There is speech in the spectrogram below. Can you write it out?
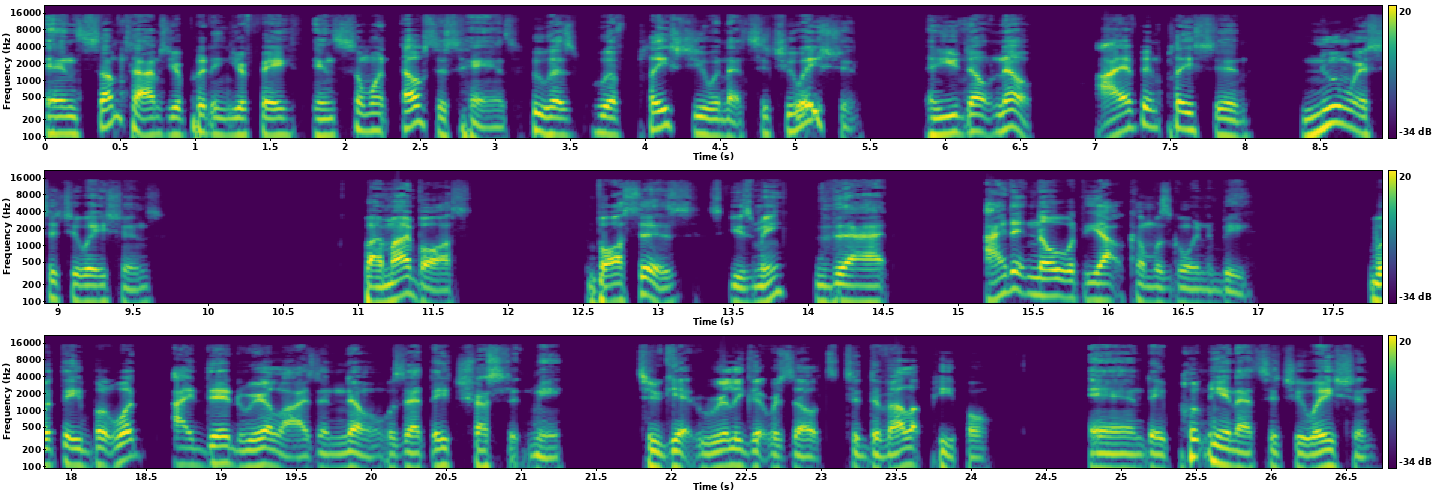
And sometimes you're putting your faith in someone else's hands who has, who have placed you in that situation and you don't know. I have been placed in numerous situations by my boss, bosses, excuse me, that I didn't know what the outcome was going to be. What they, but what I did realize and know was that they trusted me to get really good results, to develop people. And they put me in that situation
